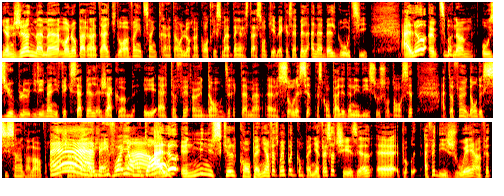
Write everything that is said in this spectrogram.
Il y a une jeune maman monoparentale qui doit avoir 25-30 ans. On l'a rencontrée ce matin à la station de Québec. Elle s'appelle Annabelle Gauthier. Elle a un petit bonhomme aux yeux bleus. Il est magnifique. Il s'appelle Jacob. Et elle t'a fait un don directement euh, sur le site parce qu'on peut aller donner des sous sur ton site. Elle t'a fait un don de 600 dollars pour ton Ah, chandail. ben voyons Wow. donc. Elle a une minuscule compagnie. En fait, c'est même pas une compagnie. Elle fait ça de chez elle. Euh, pour- elle fait des jouets, en fait,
